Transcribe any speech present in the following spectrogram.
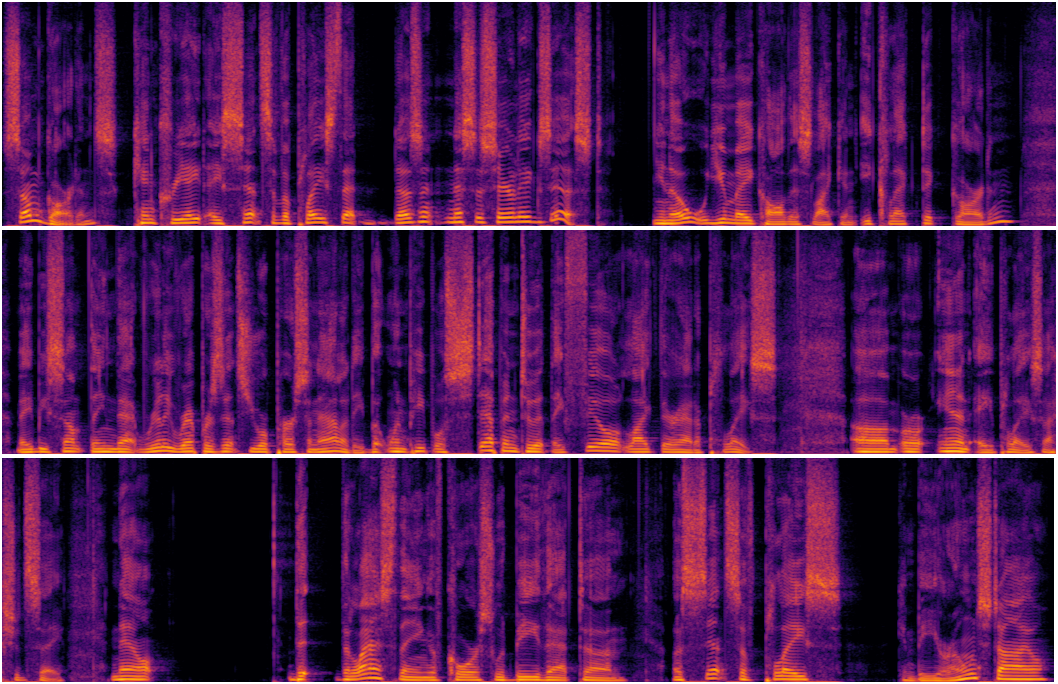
some gardens can create a sense of a place that doesn't necessarily exist. You know, you may call this like an eclectic garden, maybe something that really represents your personality. But when people step into it, they feel like they're at a place, um, or in a place, I should say. Now, the the last thing, of course, would be that um, a sense of place can be your own style,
